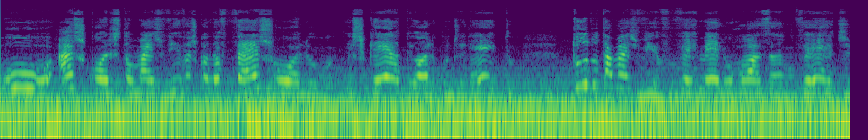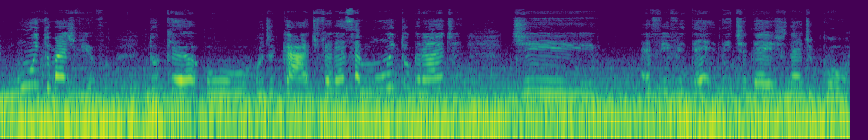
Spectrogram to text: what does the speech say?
o, as cores estão mais vivas quando eu fecho o olho esquerdo e olho com o direito. Tudo está mais vivo, vermelho, rosa, verde, muito mais vivo do que o, o de cá. A diferença é muito grande de é vividez, nitidez, né, de cor.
